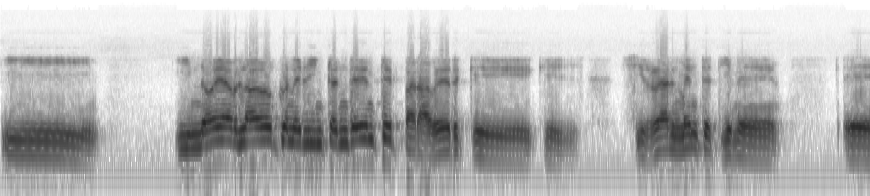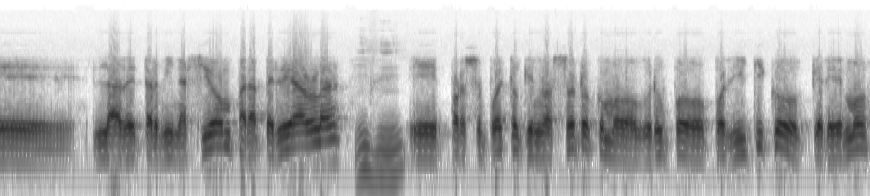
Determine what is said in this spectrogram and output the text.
Y y no he hablado con el intendente para ver que, si realmente tiene eh, la determinación para pelearla. Eh, por supuesto que nosotros como grupo político queremos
